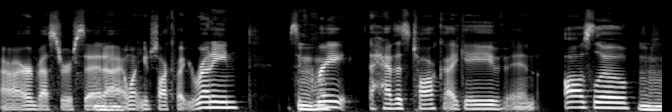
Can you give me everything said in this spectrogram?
uh, our investor, said, mm-hmm. "I want you to talk about your running." I said, mm-hmm. "Great. I have this talk I gave in Oslo." Mm-hmm.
